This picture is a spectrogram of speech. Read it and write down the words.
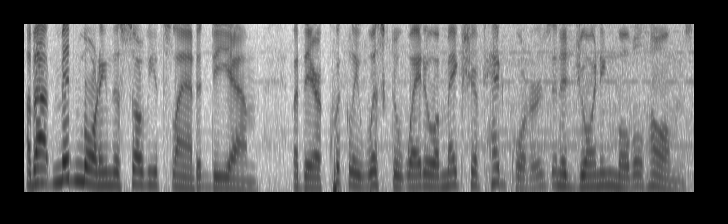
About mid morning, the Soviets land at DM, but they are quickly whisked away to a makeshift headquarters in adjoining mobile homes.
